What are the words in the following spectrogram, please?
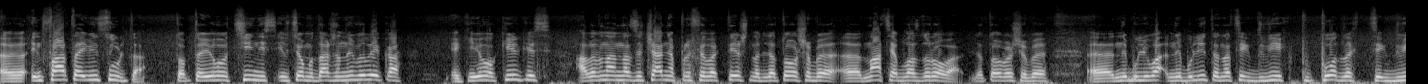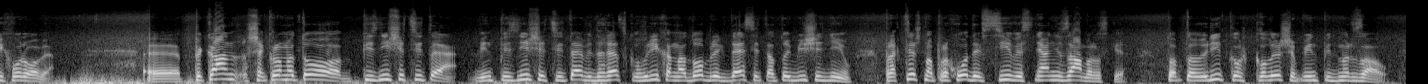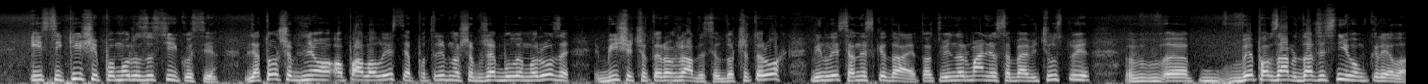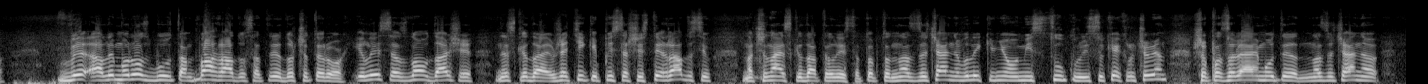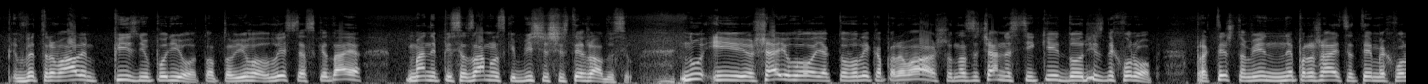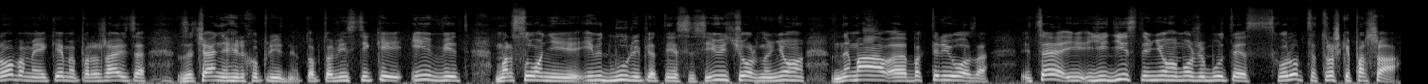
е, інфаркту і інсульта. Тобто його цінність і в цьому навіть невелика, як і його кількість, але вона надзвичайно профілактична для того, щоб е, нація була здорова, для того, щоб е, не, боліти на цих дві подлих цих дві хвороби. Е, Пекан, ще крім того, пізніше цвіте. Він пізніше цвіте від грецького горіха на добрих 10, а то й більше днів. Практично проходить всі весняні заморозки. Тобто рідко коли щоб він підмерзав. І стійкіші по морозостійкості. Для того, щоб з нього опало листя, потрібно, щоб вже були морози більше 4 градусів. До 4 він листя не скидає. Тобто він нормально себе відчувствує, е, випав зараз, навіть снігом вкрило. Але мороз був там 2 градуса 3 до 4. І листя знов далі не скидає. Вже тільки після 6 градусів починає скидати листя. Тобто надзвичайно великий в нього міст цукру і сухих речовин, що дозволяє бути надзвичайно витривалим пізню період. Тобто його листя скидає. У мене після заморозки більше 6 градусів. Ну і ще його, як то велика перевага, що надзвичайно стійкий до різних хвороб. Практично він не поражається тими хворобами, якими поражаються звичайні гірхоплідні. Тобто він стійкий і від марсонії, і від бурі п'ятнистості, і від чорної. В нього нема е, бактеріоза. І це єдине в нього може бути з хвороб це трошки парша.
